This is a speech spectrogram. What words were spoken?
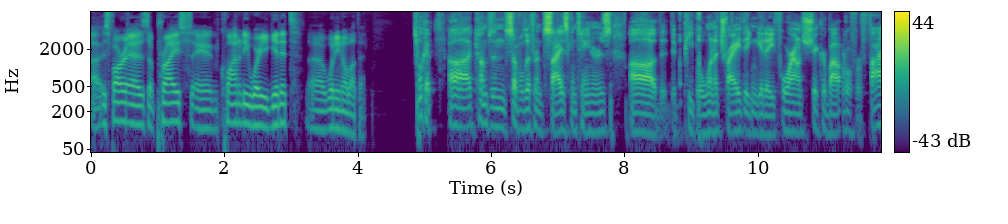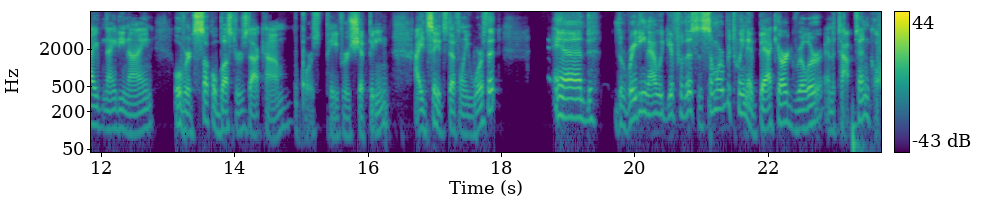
Uh, as far as a price and quantity, where you get it, uh, what do you know about that? Okay, uh, it comes in several different size containers. Uh, people want to try it, they can get a four ounce shaker bottle for five ninety nine over at sucklebusters.com. Of course, pay for shipping. I'd say it's definitely worth it. And the rating I would give for this is somewhere between a backyard griller and a top ten call.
